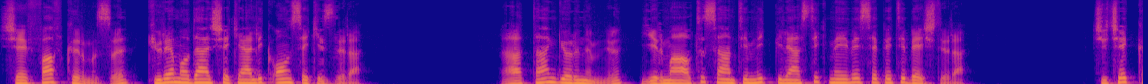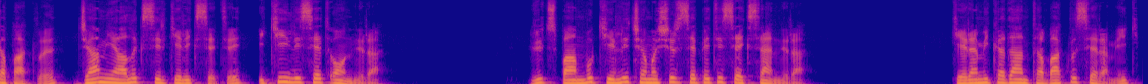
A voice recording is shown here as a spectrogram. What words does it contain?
Şeffaf kırmızı, küre model şekerlik 18 lira. Rahattan görünümlü, 26 santimlik plastik meyve sepeti 5 lira. Çiçek kapaklı, cam yağlık sirkelik seti, 2'li set 10 lira. Lüks bambu kirli çamaşır sepeti 80 lira. Keramikadan tabaklı seramik,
